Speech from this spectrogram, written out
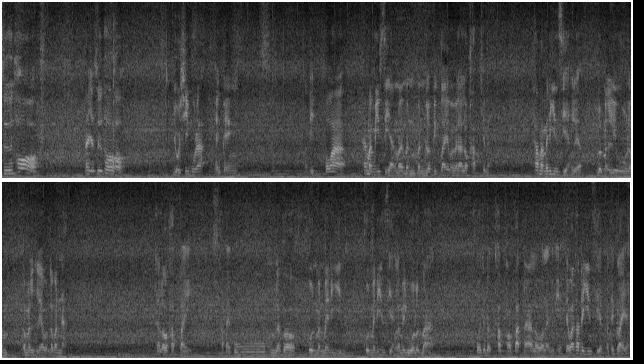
ซื้อท่อ น่าจะซื้อท่อโยชิมุระแพงๆ ติด เพราะว่าถ้ามันมีเสียงหน่อยเหมันมันรถบิ๊กไบค์มันเวลาเราขับใช่ไหมถ้ามันไม่ได้ยินเสียงเลยรถมันเร็วแล้วแล้วมันแล้วแล้วมันหนัก ถ้าเราขับไปขับไปปุ้มแล้วก็คนมันไม่ได้ยิน คนไม่ได้ยินเสียงแล้วไม่รู้ว่ารถมาเขาจะแบบขับมาปัดหน้าเราอะไรแบบนี้ แต่ว่าถ้าได้ยินเสียงมาแต่ไกลอะ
